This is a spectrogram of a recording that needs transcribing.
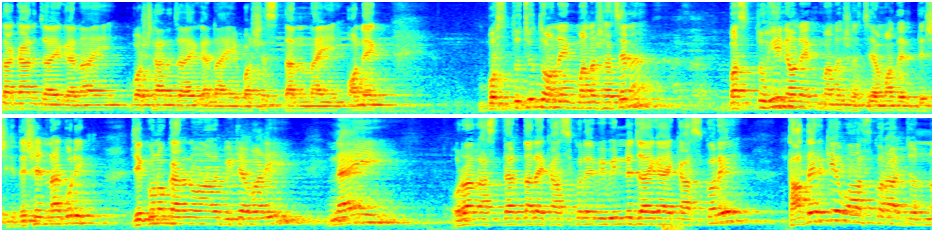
টাকার জায়গা নাই, বসার জায়গা নাই, বাসস্থান নাই, অনেক বস্তুচ্যুত অনেক মানুষ আছে না? বাস্তুহীন অনেক মানুষ আছে আমাদের দেশে। দেশের নাগরিক, যে কোনো কারণে ওনার বিটা বাড়ি নেই। ওরা রাস্তার দ্বারে কাজ করে, বিভিন্ন জায়গায় কাজ করে। তাদেরকে ওয়াজ করার জন্য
